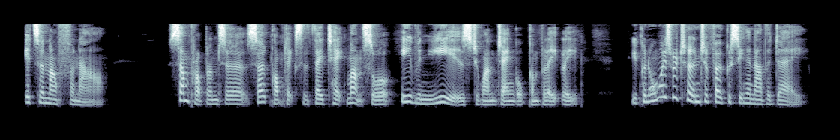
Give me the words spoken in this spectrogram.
it's enough for now. Some problems are so complex that they take months or even years to untangle completely. You can always return to focusing another day.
